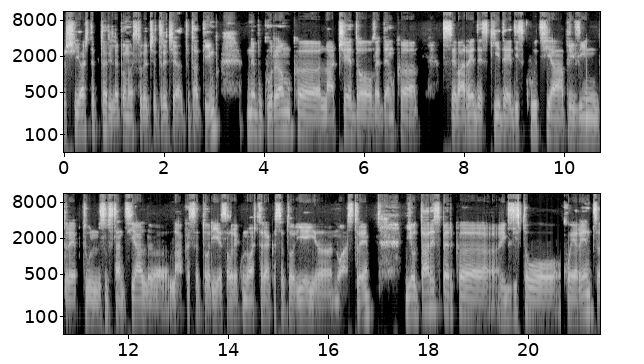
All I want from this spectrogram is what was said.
și așteptările pe măsură ce trece atâta timp. Ne bucurăm că la CEDO vedem că se va redeschide discuția privind dreptul substanțial uh, la căsătorie sau recunoașterea căsătoriei uh, noastre. Eu tare sper că există o coerență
